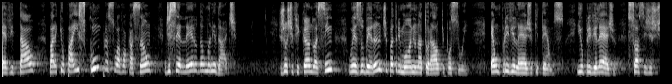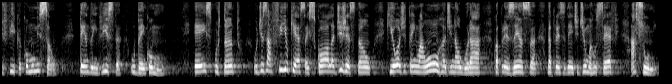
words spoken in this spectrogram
é vital para que o país cumpra sua vocação de celeiro da humanidade, justificando assim o exuberante patrimônio natural que possui. É um privilégio que temos, e o privilégio só se justifica como missão, tendo em vista o bem comum. Eis, portanto, o desafio que essa escola de gestão, que hoje tenho a honra de inaugurar com a presença da presidente Dilma Rousseff, assume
